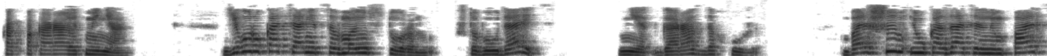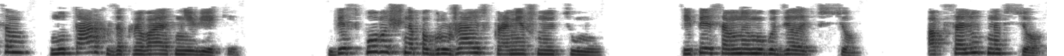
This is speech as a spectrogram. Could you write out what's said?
как покарают меня. Его рука тянется в мою сторону, чтобы ударить? Нет, гораздо хуже. Большим и указательным пальцем Лутарх закрывает мне веки. Беспомощно погружаюсь в кромешную тьму. Теперь со мной могут делать все. Абсолютно все.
